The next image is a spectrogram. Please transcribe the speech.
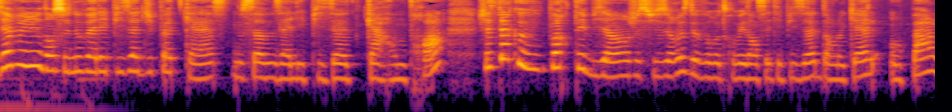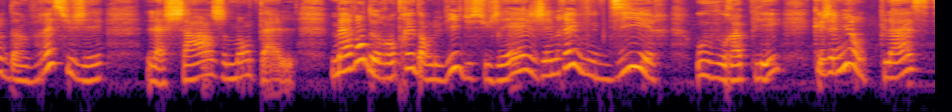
Bienvenue dans ce nouvel épisode du podcast. Nous sommes à l'épisode 43. J'espère que vous portez bien. Je suis heureuse de vous retrouver dans cet épisode dans lequel on parle d'un vrai sujet, la charge mentale. Mais avant de rentrer dans le vif du sujet, j'aimerais vous dire ou vous rappeler que j'ai mis en place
